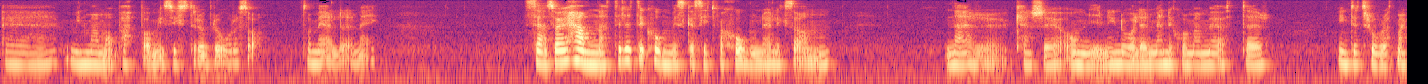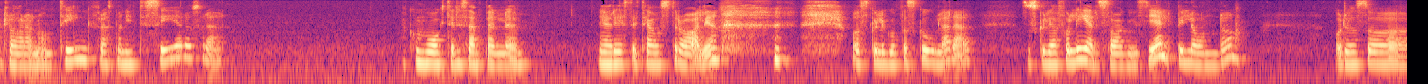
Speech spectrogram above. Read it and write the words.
Eh, min mamma och pappa och min syster och bror och så, de är äldre än mig. Sen så har jag hamnat i lite komiska situationer liksom när kanske omgivning då, eller människor man möter inte tror att man klarar någonting för att man inte ser och sådär. Jag kommer ihåg till exempel eh, när jag reste till Australien och skulle gå på skola där så skulle jag få ledsagningshjälp i London. Och då så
